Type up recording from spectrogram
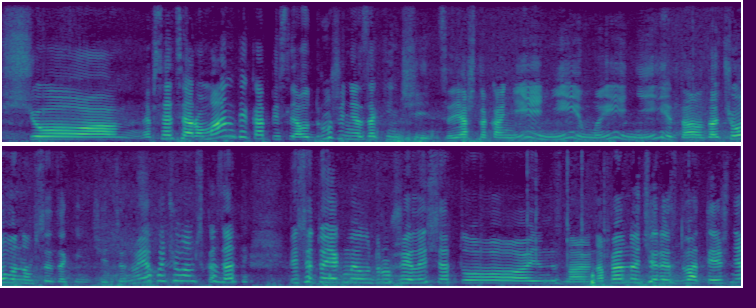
Що вся ця романтика після одруження закінчиться. Я ж така, ні, ні, ми, ні, та за чого воно все закінчиться? Ну я хочу вам сказати, після того, як ми одружилися, то я не знаю, напевно, через два тижні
